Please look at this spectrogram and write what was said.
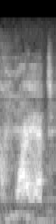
quiet.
